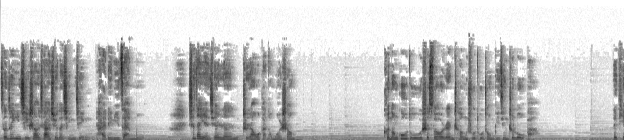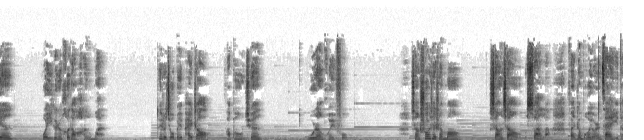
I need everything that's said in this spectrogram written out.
曾经一起上下学的情景还历历在目，现在眼前人只让我感到陌生。可能孤独是所有人成熟途中必经之路吧。那天，我一个人喝到很晚，对着酒杯拍照发朋友圈，无人回复。想说些什么，想想算了，反正不会有人在意的。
